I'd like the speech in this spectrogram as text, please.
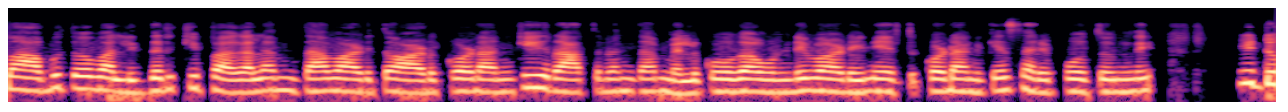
బాబుతో వాళ్ళిద్దరికీ పగలంతా వాడితో ఆడుకోవడానికి, రాత్రంతా మెలకువగా ఉండి వాడిని ఎత్తుకోవడానికే సరిపోతుంది. ఇటు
